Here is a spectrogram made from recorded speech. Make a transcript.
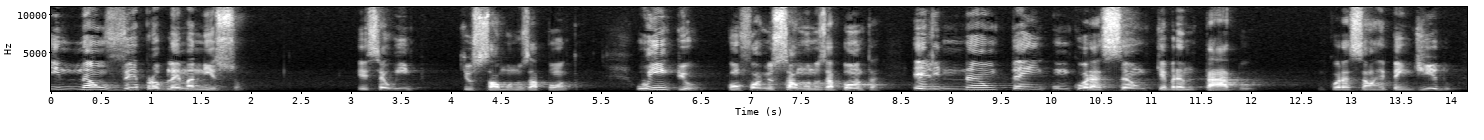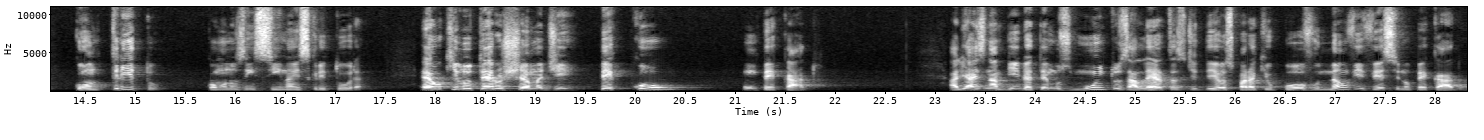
e não vê problema nisso. Esse é o ímpio que o salmo nos aponta. O ímpio conforme o salmo nos aponta, ele não tem um coração quebrantado, um coração arrependido, contrito, como nos ensina a Escritura. É o que Lutero chama de pecou um pecado. Aliás, na Bíblia temos muitos alertas de Deus para que o povo não vivesse no pecado,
